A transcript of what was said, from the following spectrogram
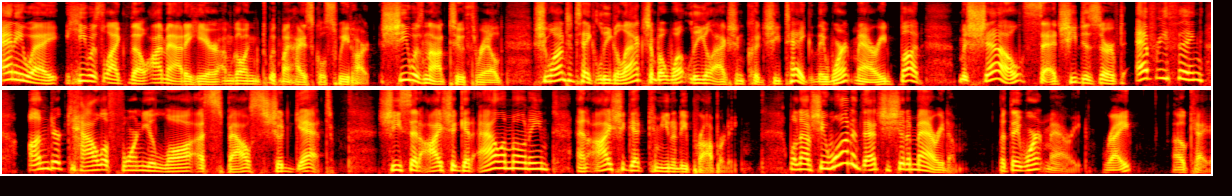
Anyway, he was like, Though, I'm out of here. I'm going with my high school sweetheart. She was not too thrilled. She wanted to take legal action, but what legal action could she take? They weren't married, but Michelle said she deserved everything under California law a spouse should get. She said, I should get alimony and I should get community property. Well, now, if she wanted that, she should have married him, but they weren't married, right? Okay,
